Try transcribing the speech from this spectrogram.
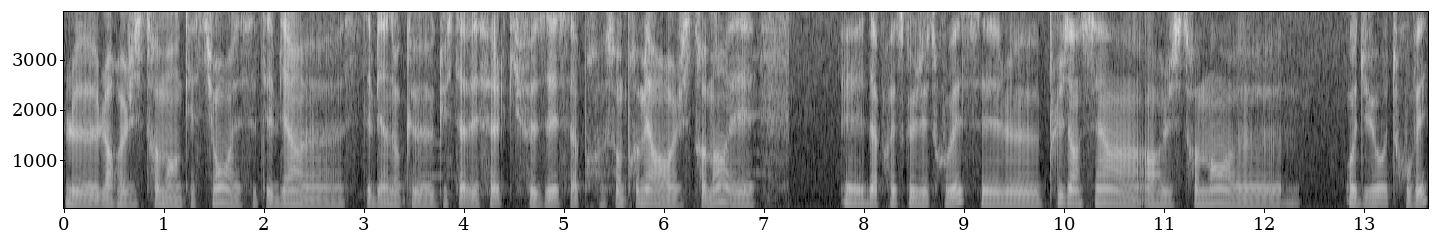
le- l'enregistrement en question et c'était bien euh, c'était bien donc Gustave Eiffel qui faisait son premier enregistrement et et d'après ce que j'ai trouvé c'est le plus ancien enregistrement euh, audio trouvé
